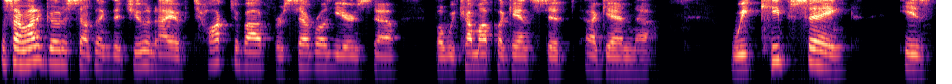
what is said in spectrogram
Listen, I want to go to something that you and I have talked about for several years now, but we come up against it again now. We keep saying, is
